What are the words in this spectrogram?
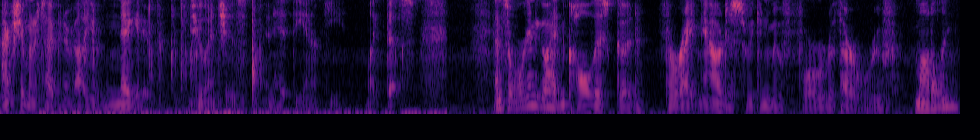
Actually, I'm to type in a value of negative two inches and hit the enter key like this. And so we're going to go ahead and call this good for right now, just so we can move forward with our roof modeling.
